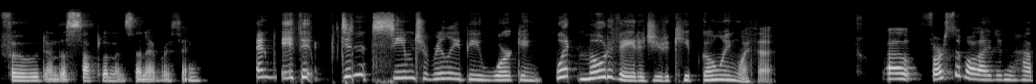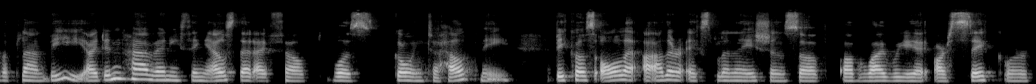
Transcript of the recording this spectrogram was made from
food and the supplements and everything. And if it didn't seem to really be working, what motivated you to keep going with it? Well, first of all, I didn't have a plan B. I didn't have anything else that I felt was going to help me because all other explanations of, of why we are sick or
